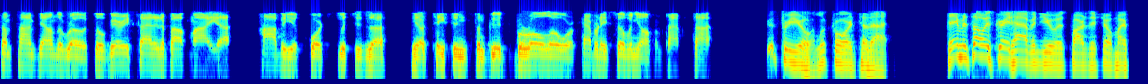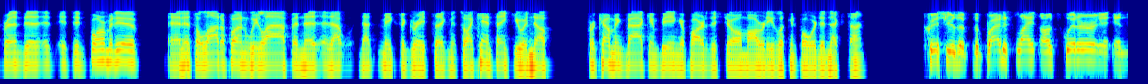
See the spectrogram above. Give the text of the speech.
sometime down the road. So very excited about my uh, hobby, of course, which is uh, you know tasting some good Barolo or Cabernet Sauvignon from time to time. Good for you. I look forward to that. Damon, it's always great having you as part of the show, my friend. It, it's informative and it's a lot of fun. We laugh and that, that, that makes a great segment. So I can't thank you enough for coming back and being a part of the show. I'm already looking forward to next time. Chris, you're the, the brightest light on Twitter and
